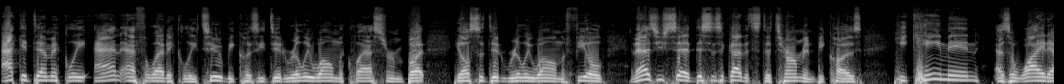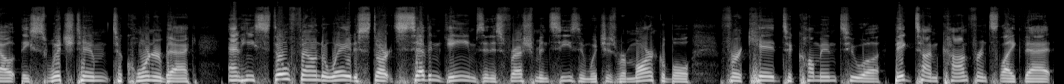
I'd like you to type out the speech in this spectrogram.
academically and athletically too because he did really well in the classroom but he also did really well on the field and as you said this is a guy that's determined because he came in as a wideout they switched him to cornerback and he still found a way to start seven games in his freshman season which is remarkable for a kid to come into a big time conference like that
